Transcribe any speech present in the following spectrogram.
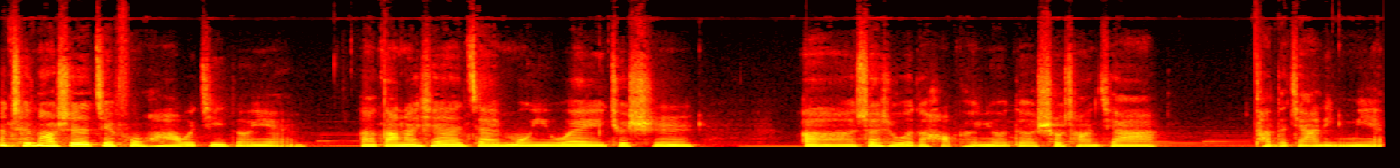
那陈老师的这幅画，我记得耶。啊，当然现在在某一位就是。啊，算是我的好朋友的收藏家，他的家里面。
